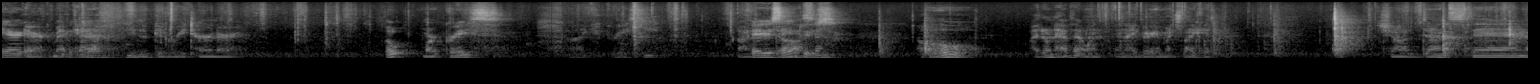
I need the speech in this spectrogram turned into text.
Eric. Eric Metcalf? He's a good returner. Oh, Mark Grace. I like Gracie. Andre Barry Dawson. Sanders. Oh, I don't have that one, and I very much like it. Shawon Dunston.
